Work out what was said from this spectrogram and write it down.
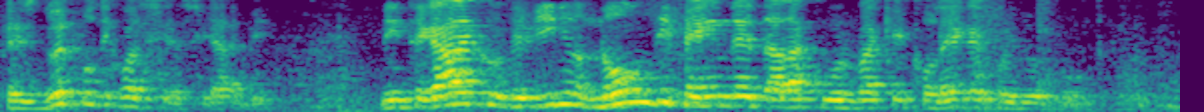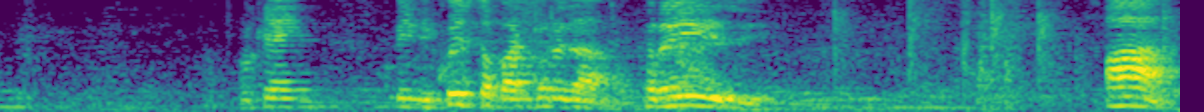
Presi due punti qualsiasi, A e B L'integrale curvilineo non dipende dalla curva che collega quei due punti. Ok? Quindi questo va corredato. Presi A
